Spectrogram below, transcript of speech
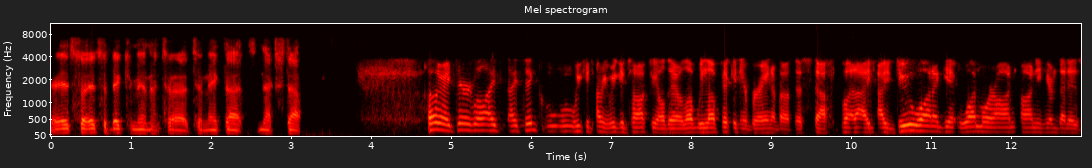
it's a, it's a big commitment to to make that next step. All right, Derek. Well, I, I think we could. I mean, we could talk to you all day. We love, we love picking your brain about this stuff. But I, I do want to get one more on on you here that is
